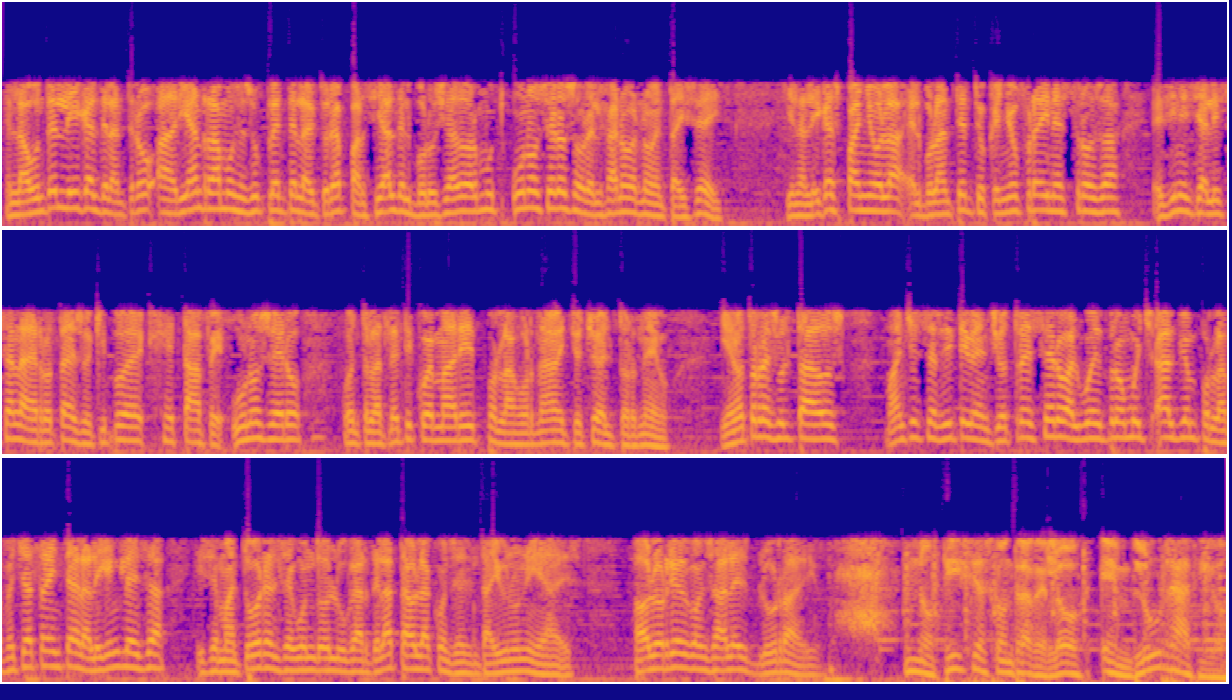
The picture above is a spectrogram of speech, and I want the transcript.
En la Bundesliga, el delantero Adrián Ramos es suplente en la victoria parcial del Borussia Dortmund 1-0 sobre el Hannover 96. Y en la Liga Española, el volante antioqueño Freddy Nestroza es inicialista en la derrota de su equipo de Getafe 1-0 contra el Atlético de Madrid por la jornada 28 del torneo. Y en otros resultados, Manchester City venció 3-0 al West Bromwich Albion por la fecha 30 de la Liga Inglesa y se mantuvo en el segundo lugar de la tabla con 61 unidades. Pablo Ríos González, Blue Radio. Noticias contra reloj en Blue Radio.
